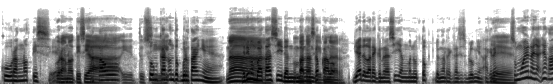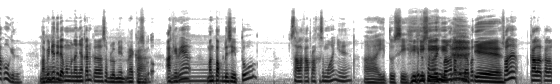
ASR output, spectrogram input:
kurang notice ya kurang kan? notice ya. Atau itu sih. sungkan untuk bertanya. Nah, Jadi membatasi dan membatasi, menganggap kalau dia adalah regenerasi yang menutup dengan regenerasi sebelumnya. Akhirnya Iya, iya. semuanya nanyanya ke aku gitu. Tapi dia Oh. tidak mau menanyakan ke sebelumnya mereka. Akhirnya mentok di situ salah kaprah ke semuanya. Ah, itu sih. Itu sering banget aku dapat. Iya. Soalnya kalau kalau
